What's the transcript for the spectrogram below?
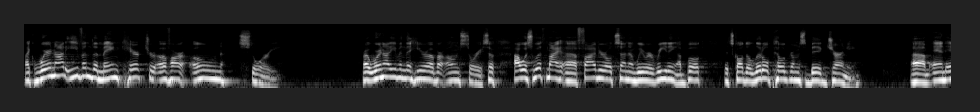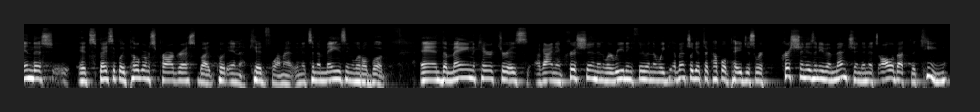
like we're not even the main character of our own story. Right? We're not even the hero of our own story. So I was with my uh, five year old son and we were reading a book. It's called The Little Pilgrim's Big Journey. Um, and in this, it's basically Pilgrim's Progress, but put in a kid format. And it's an amazing little book. And the main character is a guy named Christian, and we're reading through, and then we eventually get to a couple of pages where Christian isn't even mentioned, and it's all about the king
